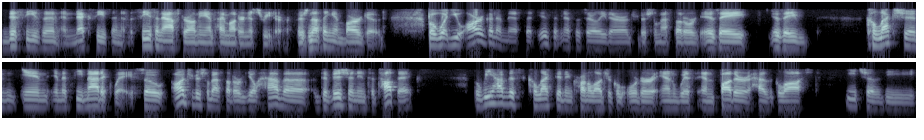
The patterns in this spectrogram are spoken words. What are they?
this season and next season and the season after on the anti-modernist reader. There's nothing embargoed. But what you are going to miss that isn't necessarily there on traditionalmass.org is a is a collection in in a thematic way. So on traditionalmass.org, you'll have a division into topics, but we have this collected in chronological order and with and Father has glossed each of the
